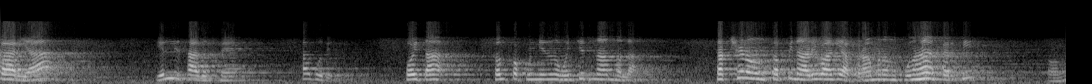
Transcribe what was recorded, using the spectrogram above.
ಕಾರ್ಯ ಎಲ್ಲಿ ಸಾಗುತ್ತೆ? ಸಾಗುವುದಿಲ್ಲ ಹೋಯ್ತಾ? ಸ್ವಲ್ಪ ಪುಣ್ಯದಿಂದ ವಂಚಿತ ಅನ್ನಲ್ಲ ತಕ್ಷಣ ಅವನು ತಪ್ಪಿನ ಅರಿವಾಗಿ ಆ ಬ್ರಾಹ್ಮಣನ ಪುನಃ ಕರೆಸಿ, ಅವನು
